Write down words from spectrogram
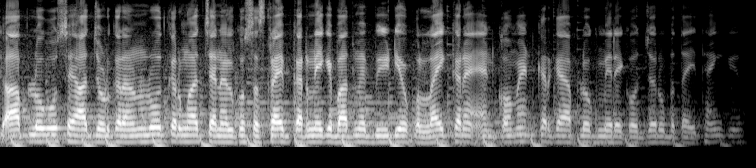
तो आप लोगों से हाथ जोड़कर अनुरोध करूँगा, चैनल को सब्सक्राइब करने के बाद में वीडियो को लाइक करें एंड कमेंट करके आप लोग मेरे को ज़रूर बताइए। Thank you.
